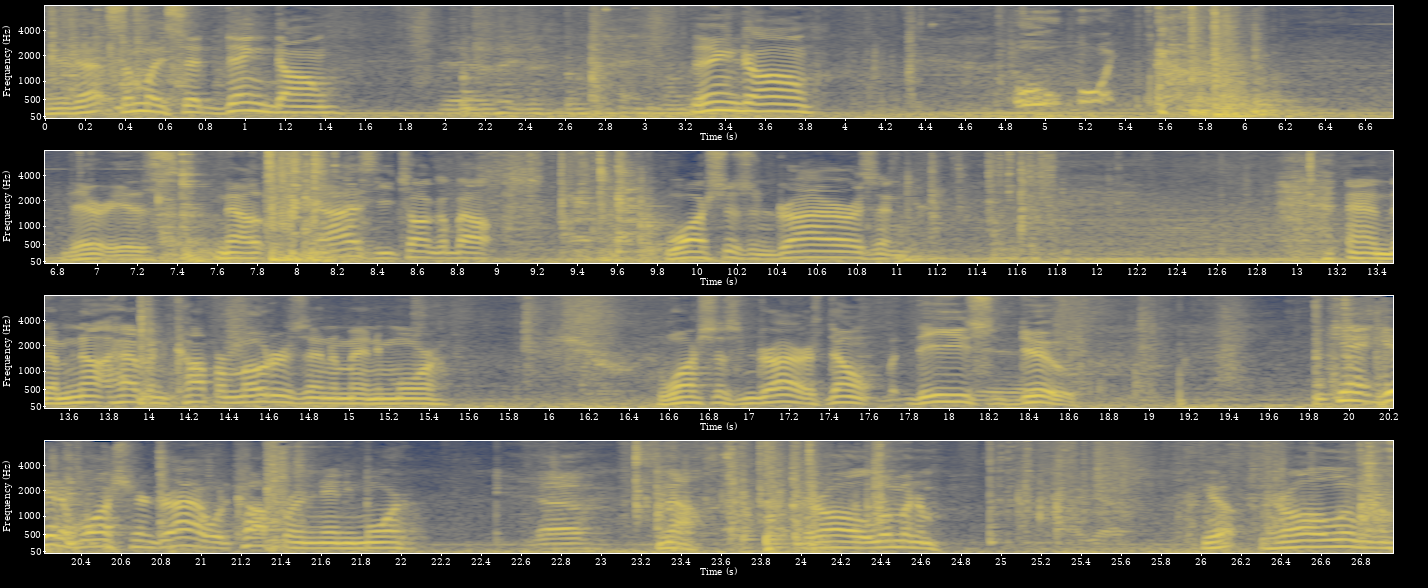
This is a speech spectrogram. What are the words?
Hear that? Somebody said ding dong. Yeah, Ding dong. Oh boy. There is. Now, guys, you talk about washers and dryers and and them not having copper motors in them anymore. Washers and dryers don't, but these do. You can't get a washer and dryer with copper in it anymore. No. No, they're all aluminum. Yep, they're all aluminum.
